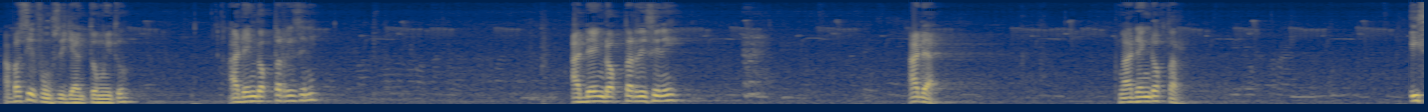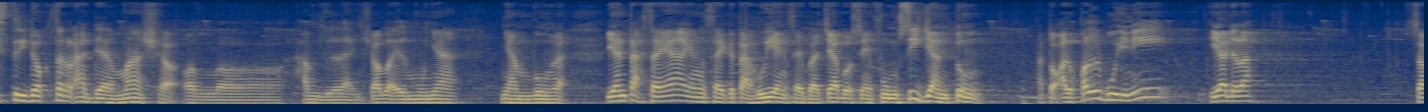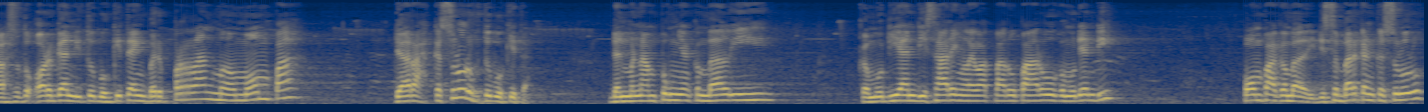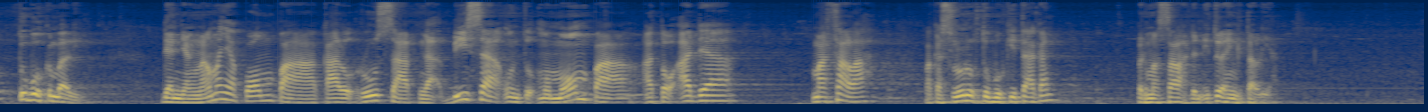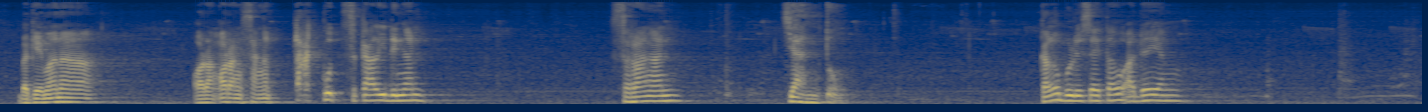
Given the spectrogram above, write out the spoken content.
Apa sih fungsi jantung itu? Ada yang dokter di sini? Ada yang dokter di sini? Ada? Nggak ada yang dokter? Istri dokter ada, masya Allah, alhamdulillah, insya Allah ilmunya nyambung lah. Yang entah saya, yang saya ketahui, yang saya baca bahwasanya fungsi jantung atau al-qalbu ini ia adalah salah satu organ di tubuh kita yang berperan memompa darah ke seluruh tubuh kita dan menampungnya kembali, kemudian disaring lewat paru-paru, kemudian di pompa kembali, disebarkan ke seluruh tubuh kembali. Dan yang namanya pompa kalau rusak nggak bisa untuk memompa atau ada masalah, maka seluruh tubuh kita akan bermasalah dan itulah yang kita lihat. Bagaimana orang-orang sangat takut sekali dengan serangan jantung. Kalau boleh saya tahu ada yang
